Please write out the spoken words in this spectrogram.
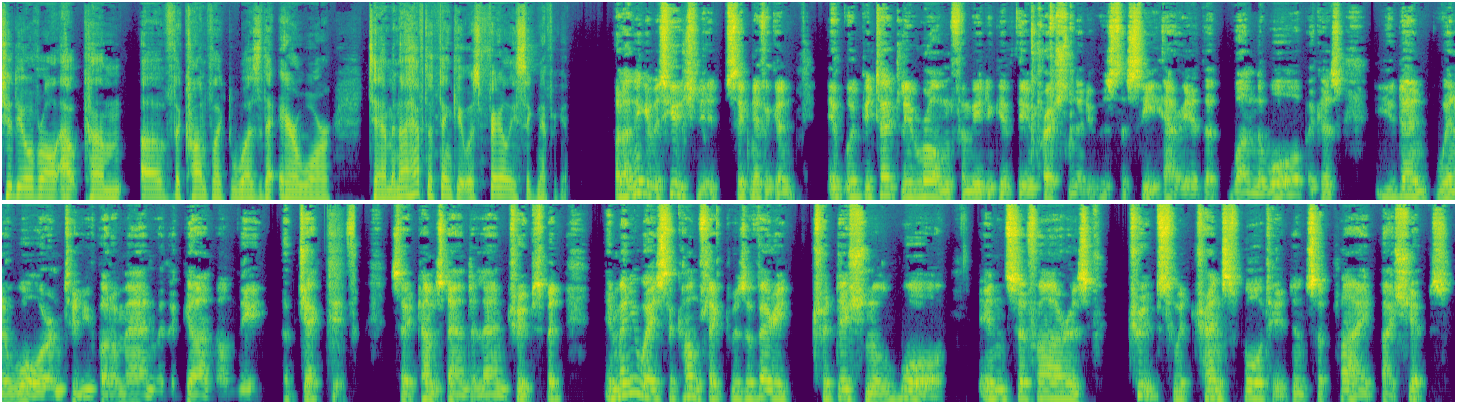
to the overall outcome of the conflict was the air war, Tim? And I have to think it was fairly significant. Well, I think it was hugely significant. It would be totally wrong for me to give the impression that it was the Sea Harrier that won the war, because you don't win a war until you've got a man with a gun on the objective. So it comes down to land troops. But in many ways, the conflict was a very traditional war insofar as troops were transported and supplied by ships.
